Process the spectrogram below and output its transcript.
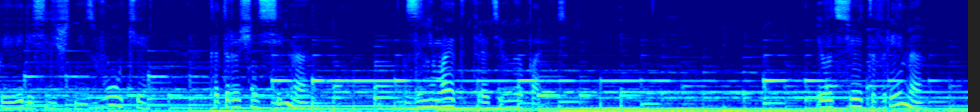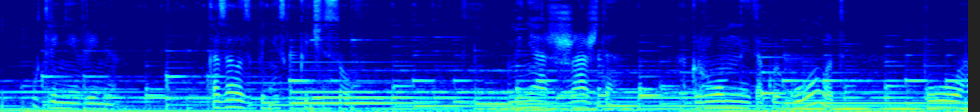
появились лишние звуки, которые очень сильно занимают оперативную память. И вот все это время, утреннее время, казалось бы, несколько часов. У меня жажда, огромный такой голод по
